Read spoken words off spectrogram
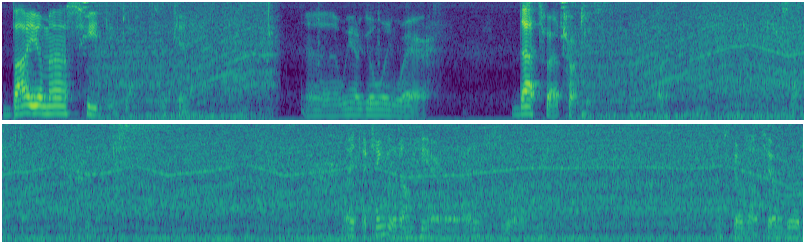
Biomass heating plant. Okay. Uh, we are going where? That's where our truck is. Oh. It's not that far. Let's go back. Wait, I can go down here, but I don't have to go around. Let's go out here on road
